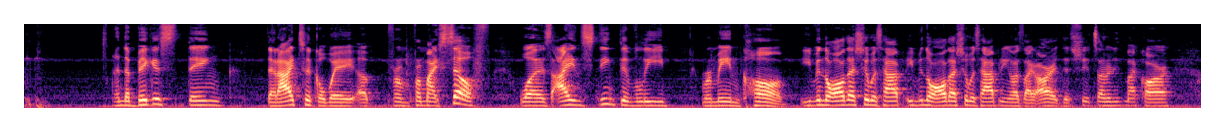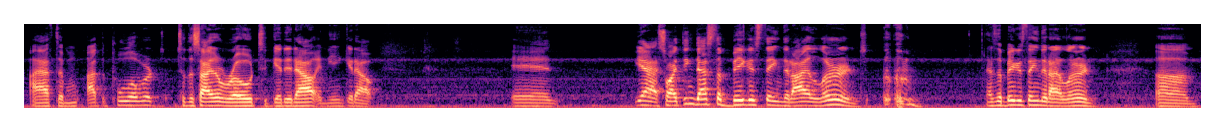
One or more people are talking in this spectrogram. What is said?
and the biggest thing that I took away from from myself was I instinctively remained calm. Even though all that shit was happening, even though all that shit was happening, I was like, all right, this shit's underneath my car. I have to, I have to pull over to the side of the road to get it out and yank it out. And yeah, so I think that's the biggest thing that I learned. that's the biggest thing that I learned um,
